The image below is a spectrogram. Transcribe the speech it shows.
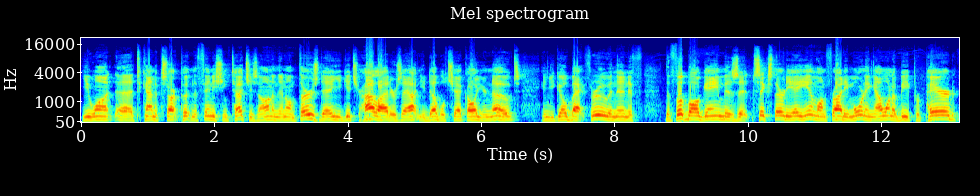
you want uh, to kind of start putting the finishing touches on, and then on Thursday you get your highlighters out and you double check all your notes and you go back through, and then if the football game is at 6:30 a.m. on Friday morning. I want to be prepared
